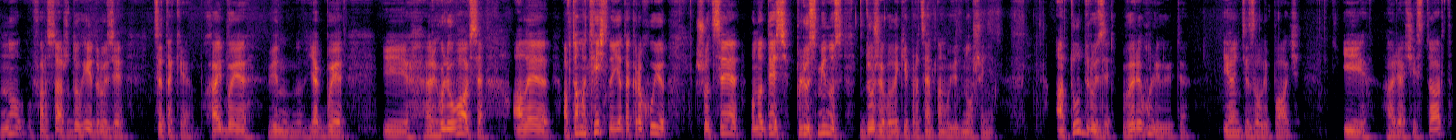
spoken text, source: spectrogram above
Ну, форсаж дуги, друзі, це таке. Хай би він якби і регулювався, але автоматично я так рахую, що це воно десь плюс-мінус дуже великий процентному відношенні. А тут, друзі, ви регулюєте і антизалипач, і гарячий старт,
